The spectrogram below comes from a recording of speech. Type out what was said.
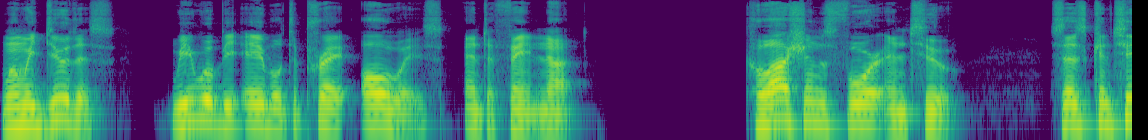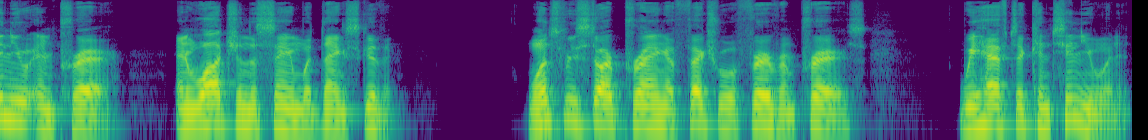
When we do this, we will be able to pray always and to faint not. Colossians 4 and 2 says continue in prayer and watch in the same with thanksgiving. Once we start praying effectual, fervent prayers, we have to continue in it.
